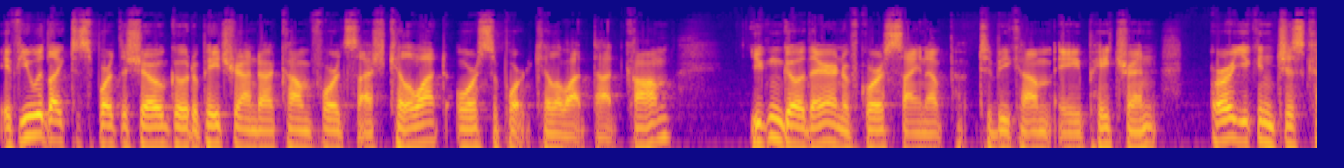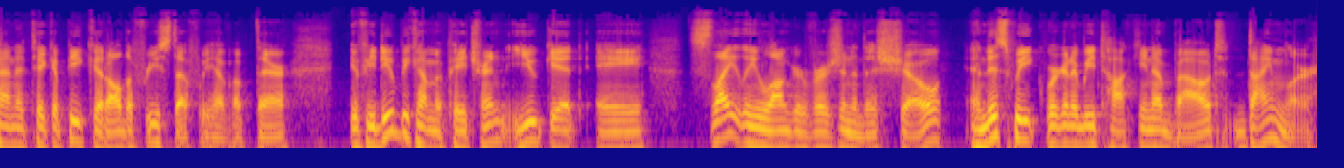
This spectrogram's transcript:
If you would like to support the show, go to patreon.com forward slash kilowatt or supportkilowatt.com. You can go there and, of course, sign up to become a patron or you can just kind of take a peek at all the free stuff we have up there. If you do become a patron, you get a slightly longer version of this show. And this week, we're going to be talking about Daimler.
